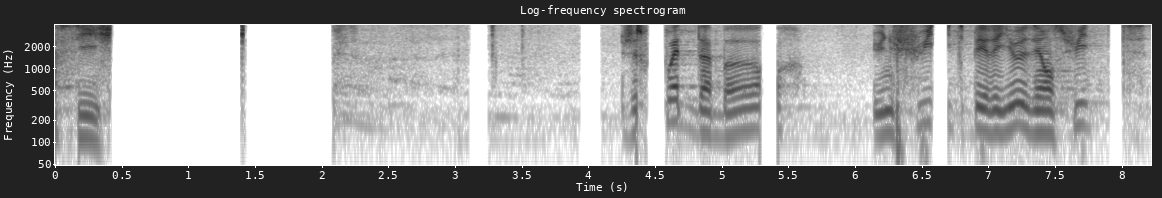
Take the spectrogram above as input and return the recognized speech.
Merci. Je souhaite d'abord une fuite périlleuse et ensuite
